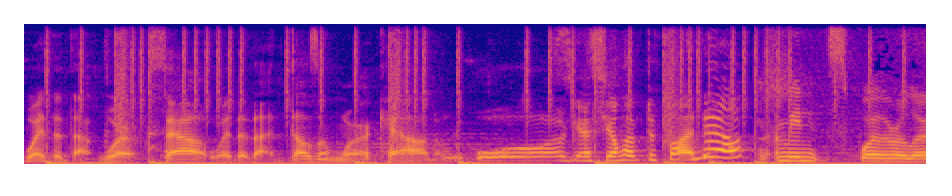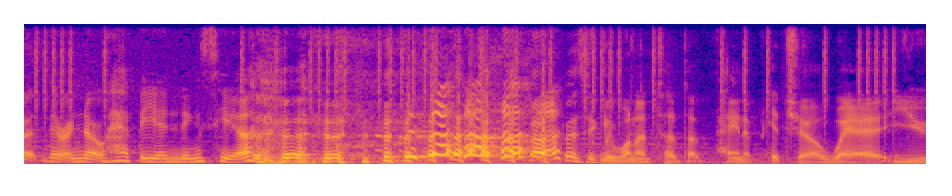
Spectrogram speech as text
Whether that works out, whether that doesn't work out, or I guess you'll have to find out. I mean, spoiler alert, there are no happy endings here. I basically wanted to, to paint a picture where you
